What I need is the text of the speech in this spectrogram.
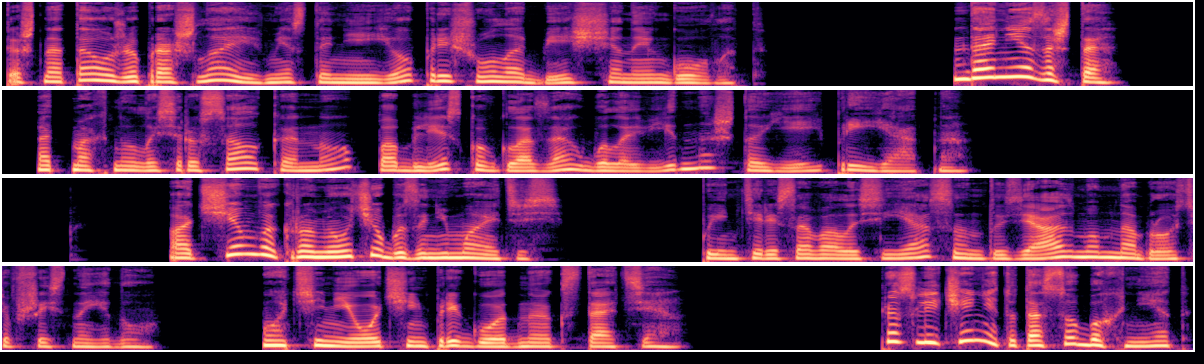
Тошнота уже прошла, и вместо нее пришел обещанный голод. «Да не за что!» Отмахнулась русалка, но по блеску в глазах было видно, что ей приятно. «А чем вы, кроме учебы, занимаетесь?» Поинтересовалась я с энтузиазмом, набросившись на еду. Очень и очень пригодную, кстати. Развлечений тут особых нет.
